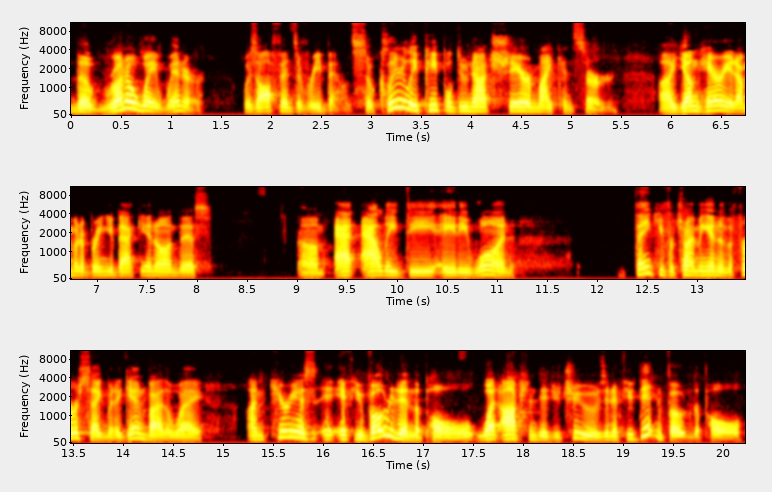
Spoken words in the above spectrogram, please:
The runaway winner was offensive rebounds. So clearly, people do not share my concern. Uh, young Harriet, I'm going to bring you back in on this um, at Ali D81. Thank you for chiming in in the first segment again. By the way, I'm curious if you voted in the poll, what option did you choose? And if you didn't vote in the poll,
